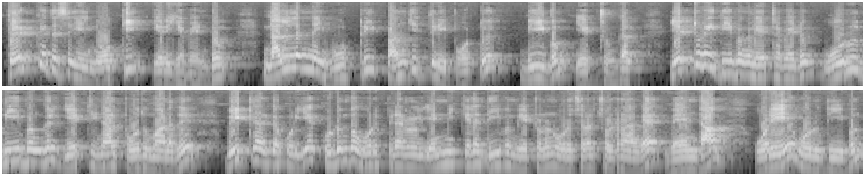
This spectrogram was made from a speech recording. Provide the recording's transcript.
தெற்கு திசையை நோக்கி எரிய வேண்டும். நல்லெண்ணெய் ஊற்றி பஞ்சுத்திரி போட்டு தீபம் ஏற்றுங்கள். எத்துணை தீபங்கள் ஏற்ற வேண்டும். ஒரு தீபங்கள் ஏற்றினால் போதுமானது. வீட்டில் இருக்கக்கூடிய குடும்ப உறுப்பினர்கள் எண்ணிக்கையில தீபம் ஏற்றணும்னு ஒரு சிலர் சொல்றாங்க. வேண்டாம். ஒரே ஒரு தீபம்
